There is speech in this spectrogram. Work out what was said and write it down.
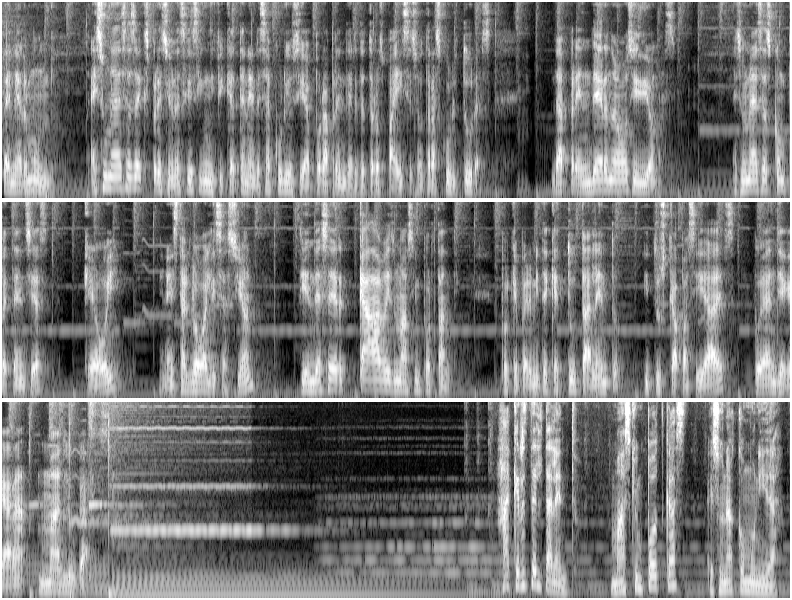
Tener mundo. Es una de esas expresiones que significa tener esa curiosidad por aprender de otros países, otras culturas, de aprender nuevos idiomas. Es una de esas competencias que hoy, en esta globalización, tiende a ser cada vez más importante, porque permite que tu talento y tus capacidades puedan llegar a más lugares. Hackers del Talento, más que un podcast, es una comunidad.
